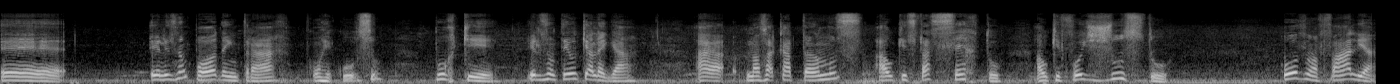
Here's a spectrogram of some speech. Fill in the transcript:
é, eles não podem entrar com recurso, porque eles não têm o que alegar. Ah, nós acatamos ao que está certo, ao que foi justo. Houve uma falha?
